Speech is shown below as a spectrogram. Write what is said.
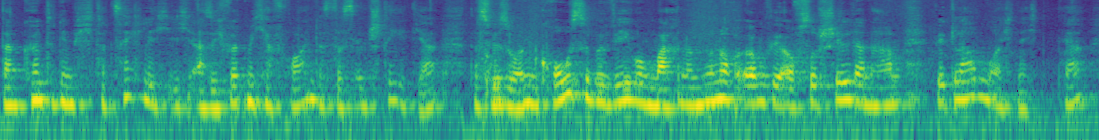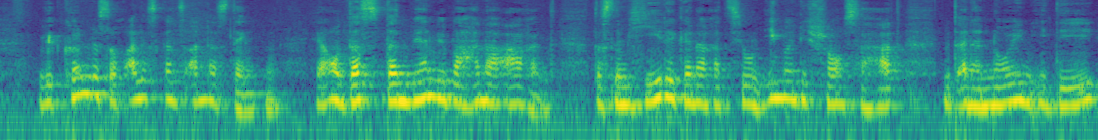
dann könnte nämlich tatsächlich, ich, also ich würde mich ja freuen, dass das entsteht, ja, dass wir so eine große Bewegung machen und nur noch irgendwie auf so Schildern haben, wir glauben euch nicht. Ja? Wir können das auch alles ganz anders denken. Ja? Und das, dann wären wir bei Hannah Arendt, dass nämlich jede Generation immer die Chance hat, mit einer neuen Idee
